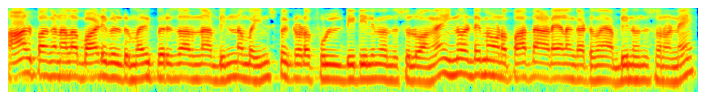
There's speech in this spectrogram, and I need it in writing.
ஆள் பார்க்க நல்லா பாடி பில்டர் மாதிரி பெருசாக இருந்தான் அப்படின்னு நம்ம இன்ஸ்பெக்டரோட ஃபுல் டீட்டெயிலுமே வந்து சொல்லுவாங்க. இன்னொரு டைம் அவனை பார்த்தா அடையாளம் காட்டுவேன் அப்படின்னு வந்து சொன்னோன்னே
